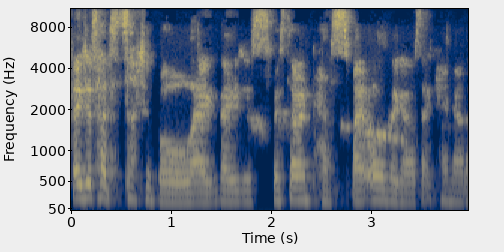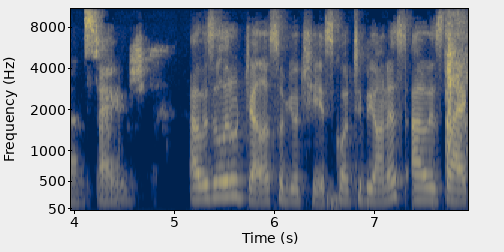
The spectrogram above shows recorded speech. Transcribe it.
they just had such a ball. Like they just were so impressed by all the girls that came out on stage I was a little jealous of your cheer squad, to be honest. I was like,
